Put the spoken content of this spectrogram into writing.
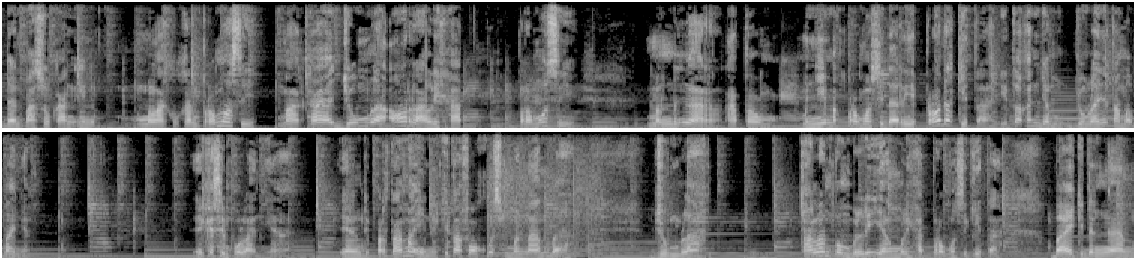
dan pasukan ini melakukan promosi, maka jumlah orang lihat promosi, mendengar atau menyimak promosi dari produk kita itu akan jumlahnya tambah banyak. Jadi kesimpulannya, yang di pertama ini kita fokus menambah jumlah calon pembeli yang melihat promosi kita, baik dengan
